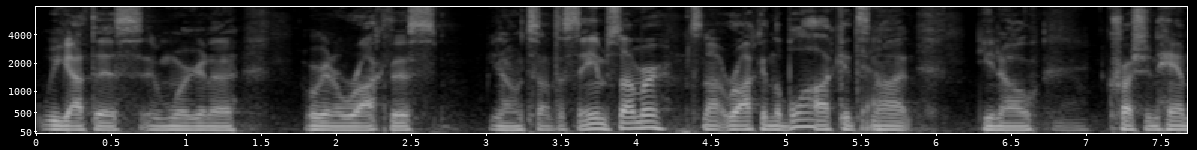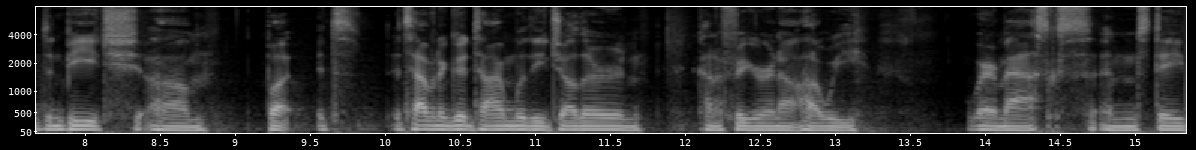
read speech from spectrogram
we got this and we're gonna we're gonna rock this. You know, it's not the same summer. It's not rocking the block. It's not, you know, crushing Hampton Beach. Um, but it's it's having a good time with each other and kind of figuring out how we wear masks and stay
